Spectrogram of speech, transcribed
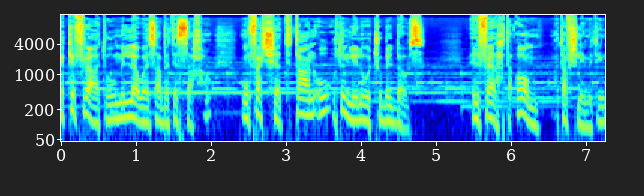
Hekk kif ratu mill-ewwel sabet is-saħħa u nfexxet tanqu u timli luċċu bil-bews. Il-ferħ ta' om ma tafx limiti.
